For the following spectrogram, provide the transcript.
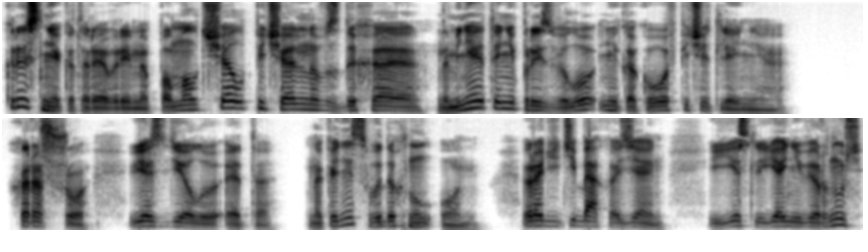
Крыс некоторое время помолчал, печально вздыхая. На меня это не произвело никакого впечатления. «Хорошо, я сделаю это», — наконец выдохнул он. Ради тебя, хозяин. И если я не вернусь,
